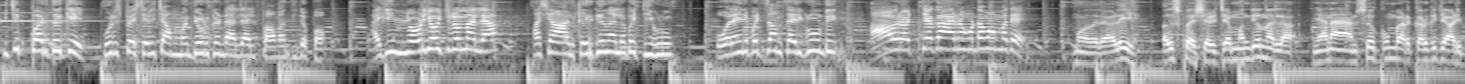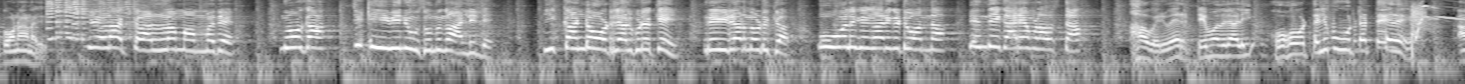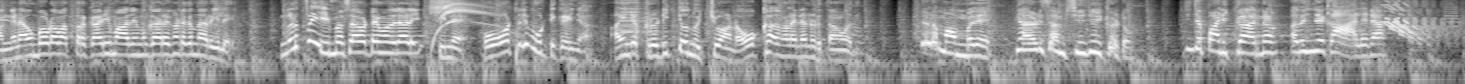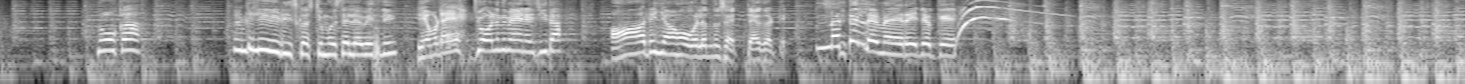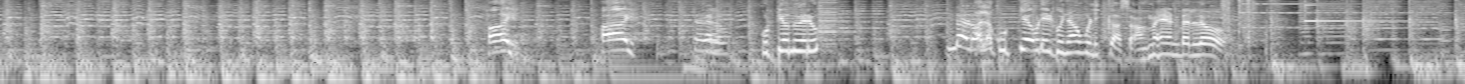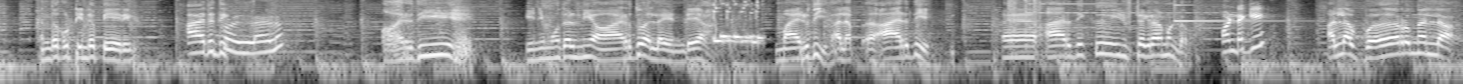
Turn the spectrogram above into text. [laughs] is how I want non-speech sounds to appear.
ഇച്ചിപ്പടുത്തൊക്കെ ഒരു സ്പെഷ്യൽ ചമ്മന്തി കൊടുക്കണ്ട അല്ല അൽഫാമന്തിന്റെ ഒപ്പം? അത് ഇന്നോട് ചോദിച്ചിട്ടൊന്നല്ല പക്ഷെ ആൾക്കാർക്ക് നല്ല പറ്റിക്കണു ഓല അതിനെ പറ്റി സംസാരിക്കണുണ്ട്. ആ ഒരൊറ്റ കാരണം കൊണ്ടാ മമ്മതേ മുതലാളി അത് സ്പെഷ്യൽ ചമ്മന്തി ഒന്നല്ല. ഞാൻ ആൻസ് വെക്കുമ്പോ ഇടക്കിടക്ക് ചാടിപ്പോണാണ്. എടാ കള്ള മമ്മതേ നോക്കാ ടി വി ന്യൂസ് ഒന്നും കാണില്ലേ? ഈ കണ്ട ഹോട്ടലുകൾ കൂടെ ഒക്കെ റെയ്ഡ് നടന്നു കൊടുക്ക. ഓലൊക്കെ എങ്ങാനും ഇങ്ങോട്ട് വന്ന? എന്തേ കാര്യം നമ്മളെ അവസ്ഥ? അവർ വരട്ടെ മുതലാളി. ഹോട്ടൽ പൂട്ടട്ടെ അങ്ങനെ ആവുമ്പോ അവിടെ പത്രക്കാരും മാധ്യമക്കാരും കണ്ടൊക്കെ അറിയില്ലേ? നിങ്ങൾ ഫേമസ് ആവട്ടെ മുതലാളി. പിന്നെ ഹോട്ടൽ പൂട്ടിക്കഴിഞ്ഞാ അതിന്റെ ക്രെഡിറ്റ് ഒന്ന് ഉച്ച വേണ്ട. ഓക്കെ നിങ്ങൾ എന്നെ എടുത്താൽ മതി. എടാ ഞാൻ ഞാനൊരു സംശയം ചോദിക്കട്ടോ. നിന്റെ പണിക്കാരനോ? അത് നിന്റെ കാലനാ? നോക്കാ. രണ്ട് ലേഡീസ് കസ്റ്റമേഴ്സ് അല്ലേ വരുന്നത് എവിടെ? ജോലിന്ന് മാനേജ് ചെയ്താ. ആദ്യം ഞാൻ ഹോലൊന്ന് സെറ്റ് ആക്കട്ടെ. എന്നിട്ടല്ലേ മാരേജ് ഒക്കെ? ഹായ്. ഹായ്. ഹലോ. കുട്ടി ഒന്ന് വരൂ. അല്ല കുട്ടി അവിടെ ഇരിക്കും. ഞാൻ വിളിക്കാം. സമയമുണ്ടല്ലോ. എന്താ കുട്ടീന്റെ പേര്? ആരതി. ആരതി. ഇനി മുതൽ നീ ആരതും അല്ല എന്റെയാ മരുതി. അല്ല ആരതി. ആരതിക്ക് ഇൻസ്റ്റാഗ്രാം ഉണ്ടോ? ഉണ്ടെങ്കി? അല്ല വേറൊന്നല്ല.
